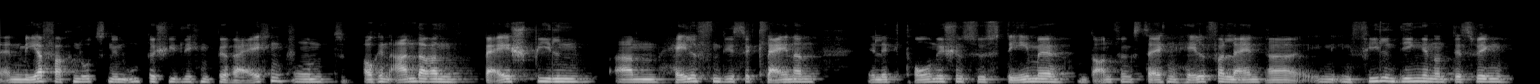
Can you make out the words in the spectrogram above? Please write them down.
ein Mehrfachnutzen in unterschiedlichen Bereichen und auch in anderen Beispielen ähm, helfen diese kleinen elektronischen Systeme, unter Anführungszeichen Helferlein, äh, in, in vielen Dingen. Und deswegen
